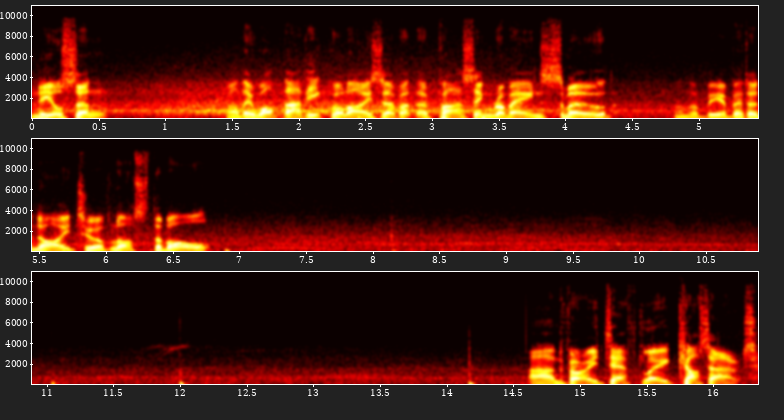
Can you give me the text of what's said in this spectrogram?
Nielsen. Well, they want that equaliser, but their passing remains smooth. And they'll be a bit annoyed to have lost the ball. And very deftly cut out.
